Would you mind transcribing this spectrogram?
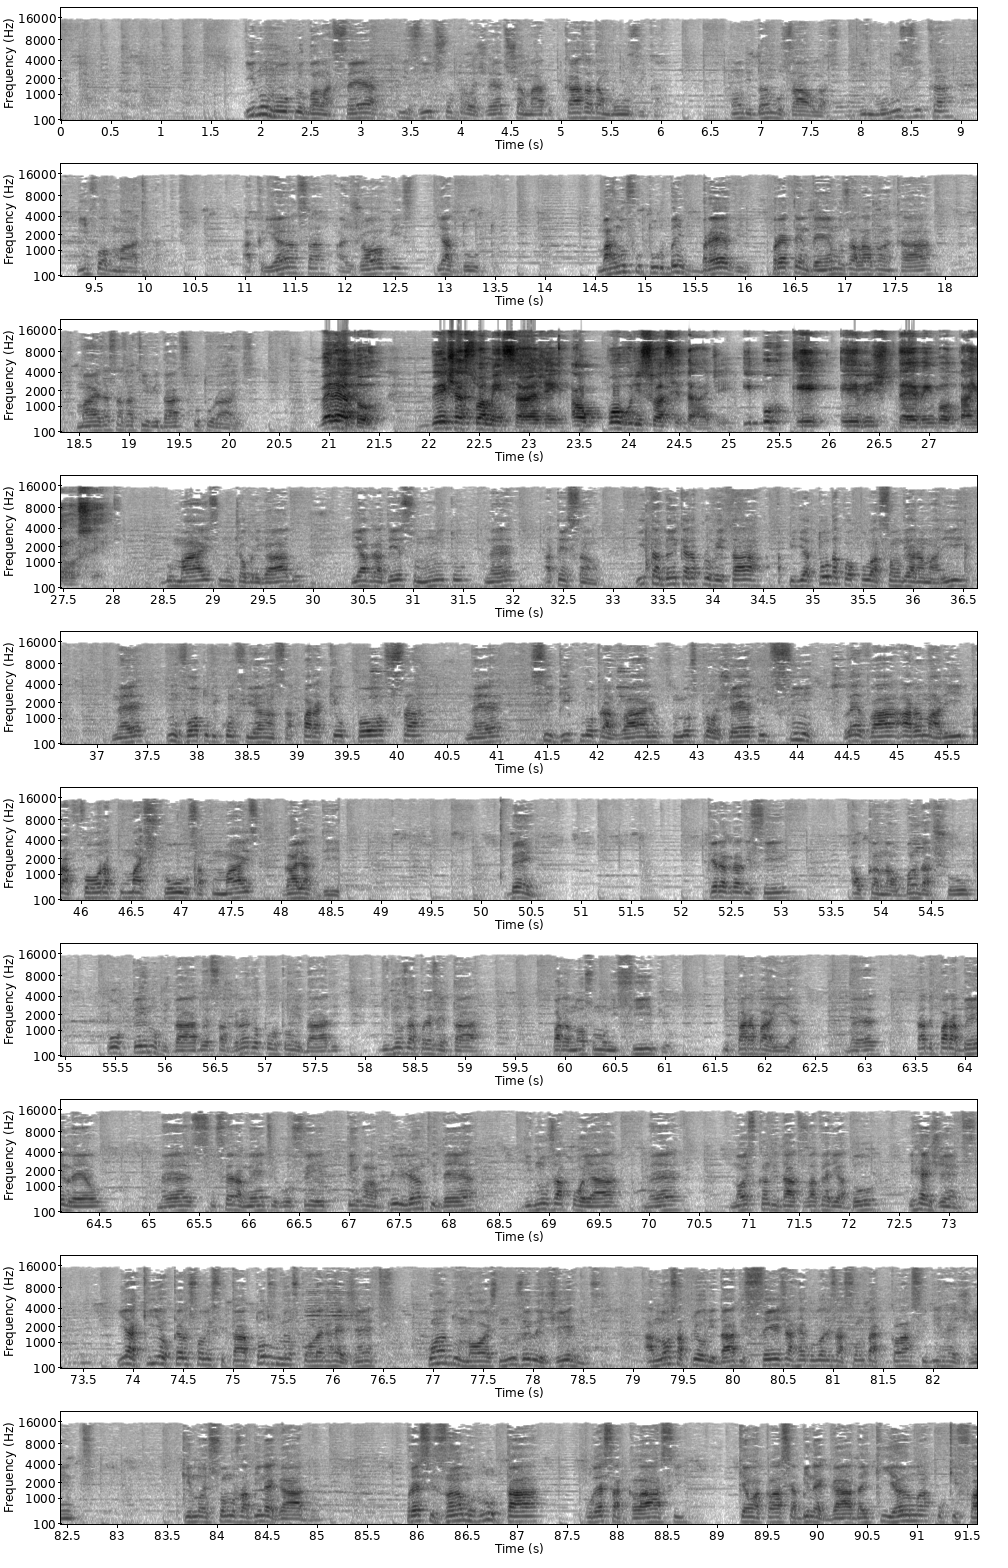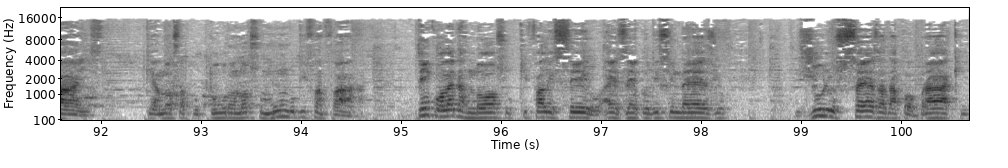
E no núcleo Bamacé existe um projeto chamado Casa da Música, onde damos aulas de música e informática a criança, a jovens e adultos. Mas no futuro bem breve pretendemos alavancar mais essas atividades culturais. Vereador, deixe a sua mensagem ao povo de sua cidade e por que eles devem votar em você. Do mais, muito obrigado e agradeço muito né, a atenção. E também quero aproveitar a pedir a toda a população de Aramari né, um voto de confiança para que eu possa né, seguir com o meu trabalho, com meus projetos e sim levar Aramari para fora com mais força, com mais galhardia. Bem, quero agradecer ao canal Banda Show por ter nos dado essa grande oportunidade de nos apresentar para nosso município e para a Bahia. Né? Tá de parabéns, Léo. Né? Sinceramente, você teve uma brilhante ideia de nos apoiar, né? Nós candidatos a vereador e regentes. E aqui eu quero solicitar a todos os meus colegas regentes, quando nós nos elegermos, a nossa prioridade seja a regularização da classe de regentes, porque nós somos abnegados. Precisamos lutar por essa classe, que é uma classe abnegada e que ama o que faz, que é a nossa cultura, o nosso mundo de fanfarra. Tem colegas nossos que faleceram, a exemplo de Sinésio, Júlio César da Cobrac,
